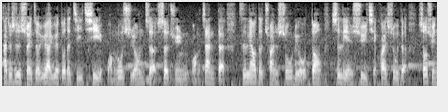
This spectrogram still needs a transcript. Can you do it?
它就是随着越来越多的机器、网络使用者、社群网站等资料的传输流动是连续且快速的，搜寻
